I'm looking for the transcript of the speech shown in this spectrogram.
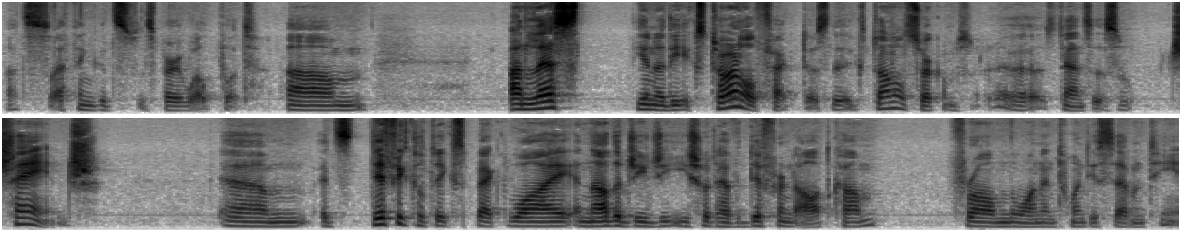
That's, I think it's, it's very well put. Um, unless you know, the external factors, the external circumstances change, um, it's difficult to expect why another GGE should have a different outcome from the one in 2017.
